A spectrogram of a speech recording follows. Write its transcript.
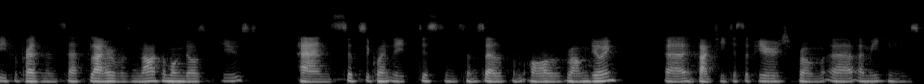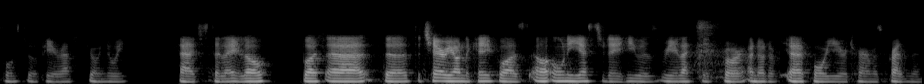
FIFA president Sepp Blatter was not among those accused and subsequently distanced himself from all wrongdoing. Uh, in fact, he disappeared from uh, a meeting he was supposed to appear at during the week, uh, just to lay low. But uh, the the cherry on the cake was uh, only yesterday he was re-elected for another uh, four-year term as president.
